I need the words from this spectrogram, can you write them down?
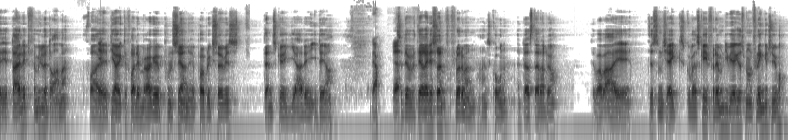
øh, et dejligt familiedrama fra, Ja. ja. direkte fra det mørke, pulserende public service danske hjerte idéer. ja. Ja. Ja. Så det, det er rigtig synd for Flyttemanden og hans kone, at deres datter dør. Det var bare, øh, det synes jeg ikke skulle være sket for dem. De virkede som nogle flinke typer.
